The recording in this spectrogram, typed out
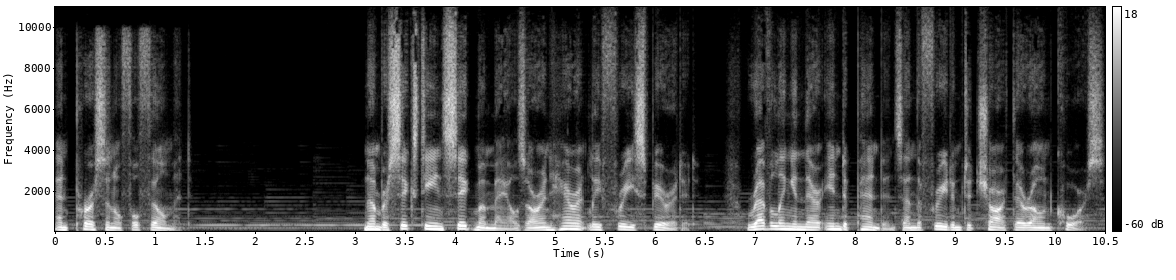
and personal fulfillment. Number 16 Sigma males are inherently free-spirited, reveling in their independence and the freedom to chart their own course.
